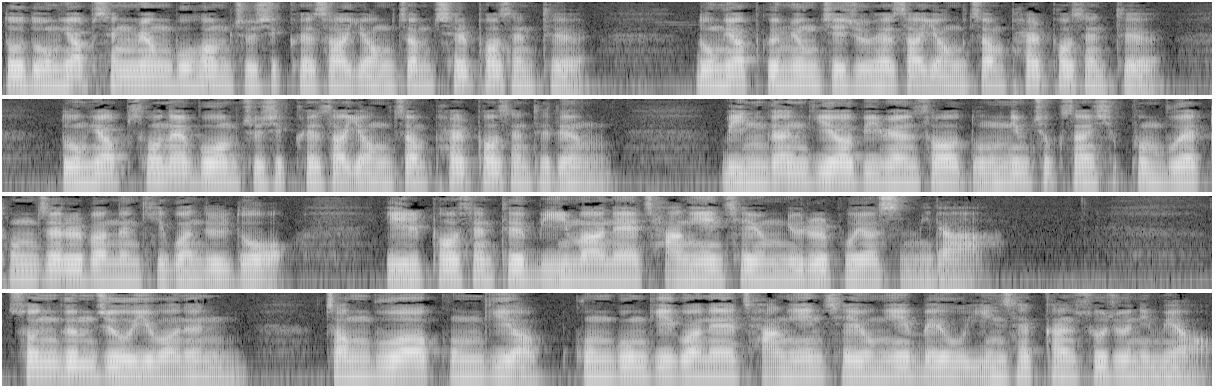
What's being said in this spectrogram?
또 농협생명보험 주식회사 0.7%, 농협금융지주회사 0.8%, 농협손해보험 주식회사 0.8%등 민간 기업이면서 농림축산식품부의 통제를 받는 기관들도 1% 미만의 장애인 채용률을 보였습니다. 손금주 의원은 정부와 공기업, 공공기관의 장애인 채용이 매우 인색한 수준이며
